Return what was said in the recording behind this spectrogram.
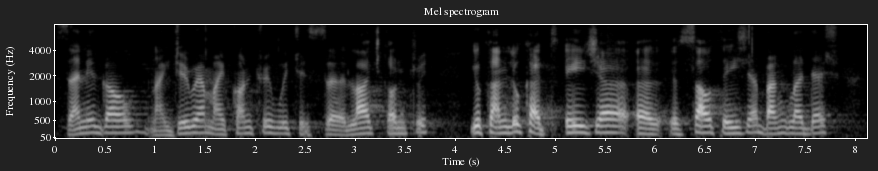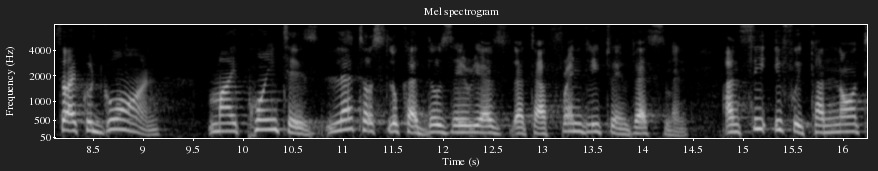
Senegal, Nigeria, my country, which is a large country. You can look at Asia, uh, South Asia, Bangladesh. So I could go on. My point is, let us look at those areas that are friendly to investment and see if we cannot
